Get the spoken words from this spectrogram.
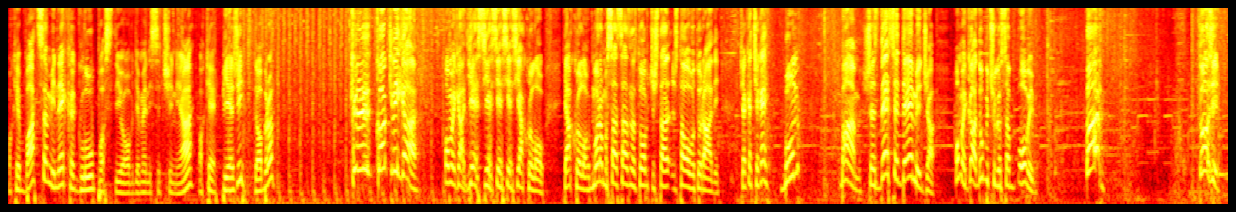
Ok, baca mi neka gluposti ovdje, meni se čini, a? Ok, bježi, dobro. K kokni ga! Oh my god, yes, yes, yes, yes, jako je low. Jako je low. Moramo sad saznati uopće šta, šta ovo tu radi. Čekaj, čekaj. Bum. Bam. 60 damage-a. Oh my god, ubit ću ga sa ovim. Ah! Dozi!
